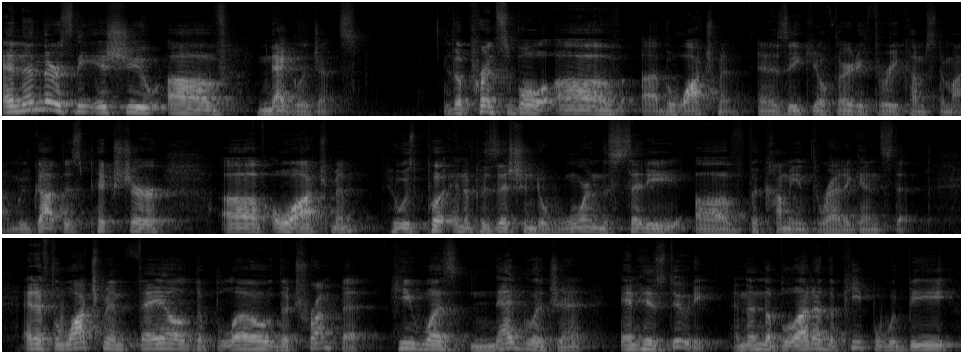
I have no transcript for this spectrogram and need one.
And then there's the issue of negligence. The principle of uh, the watchman in Ezekiel 33 comes to mind. We've got this picture of a watchman who was put in a position to warn the city of the coming threat against it. And if the watchman failed to blow the trumpet, he was negligent in his duty. And then the blood of the people would be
